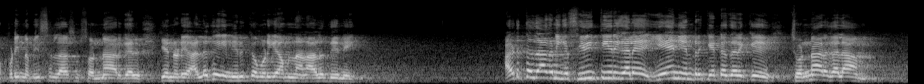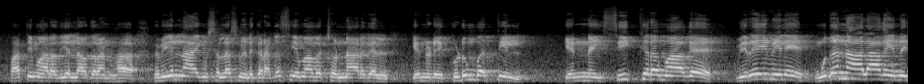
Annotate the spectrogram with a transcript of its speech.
அப்படின்னு நபி சொல்லாசம் சொன்னார்கள். என்னுடைய அழுகையை நிற்க முடியாமல் நான் அழுதினேன் அடுத்ததாக நீங்கள் சிரித்தீர்களே ஏன் என்று கேட்டதற்கு சொன்னார்களாம். ஃபாத்திமா ரதியல்லாஹு தஆலா நபிகள் நாயகம் ஸல்லல்லாஹு எனக்கு ரகசியமாக சொன்னார்கள். என்னுடைய குடும்பத்தில் என்னை சீக்கிரமாக விரைவிலே முதல் நாளாக என்னை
